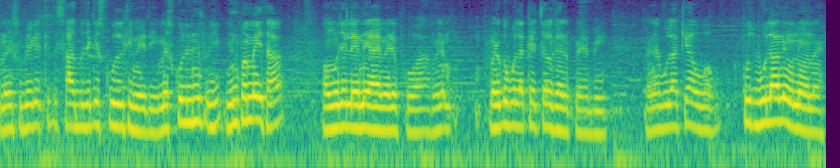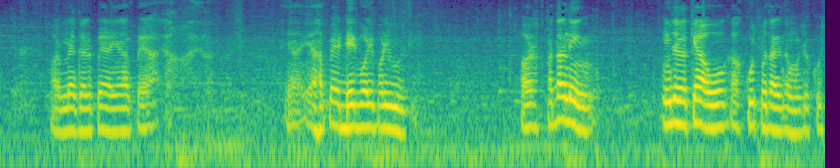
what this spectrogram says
मैंने सुबह के कितने सात बजे की स्कूल थी मेरी मैं स्कूल यूनिफॉर्म में ही था और मुझे लेने आए मेरे फुआ मैंने मेरे को बोला कि चल घर पे अभी मैंने बोला क्या हुआ कुछ बोला नहीं उन्होंने और मैं घर पे यहाँ पे यहाँ पे डेड बॉडी पड़ी हुई थी। और पता नहीं, मुझे क्या होगा, कुछ पता नहीं था मुझे कुछ।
